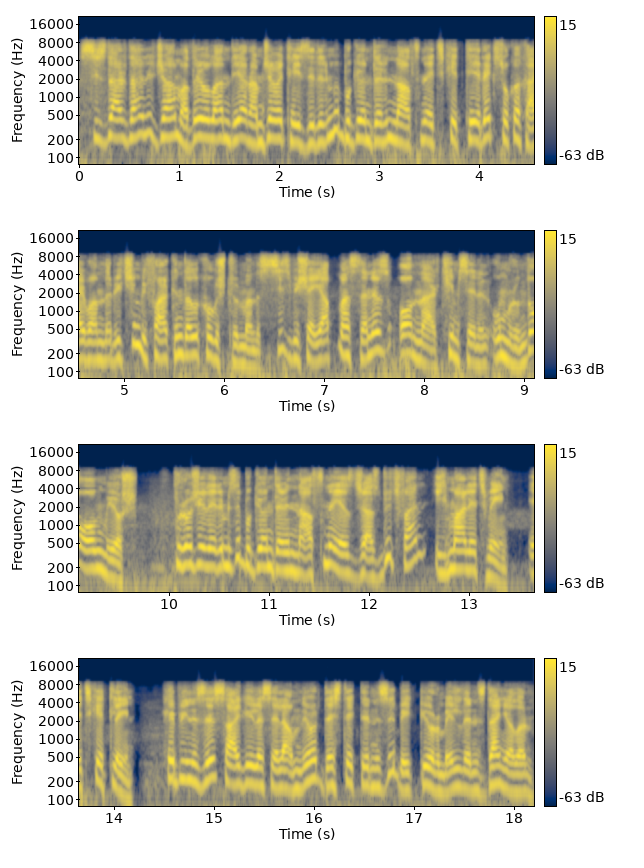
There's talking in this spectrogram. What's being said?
Sizlerden ricam aday olan diğer amca ve teyzelerimi bu gönderinin altına etiketleyerek sokak hayvanları için bir farkındalık oluşturmanız. Siz bir şey yapmazsanız onlar kimsenin umrunda olmuyor. Projelerimizi bu gönderinin altına yazacağız. Lütfen ihmal etmeyin. Etiketleyin. Hepinizi saygıyla selamlıyor. Desteklerinizi bekliyorum. Ellerinizden yalarım.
